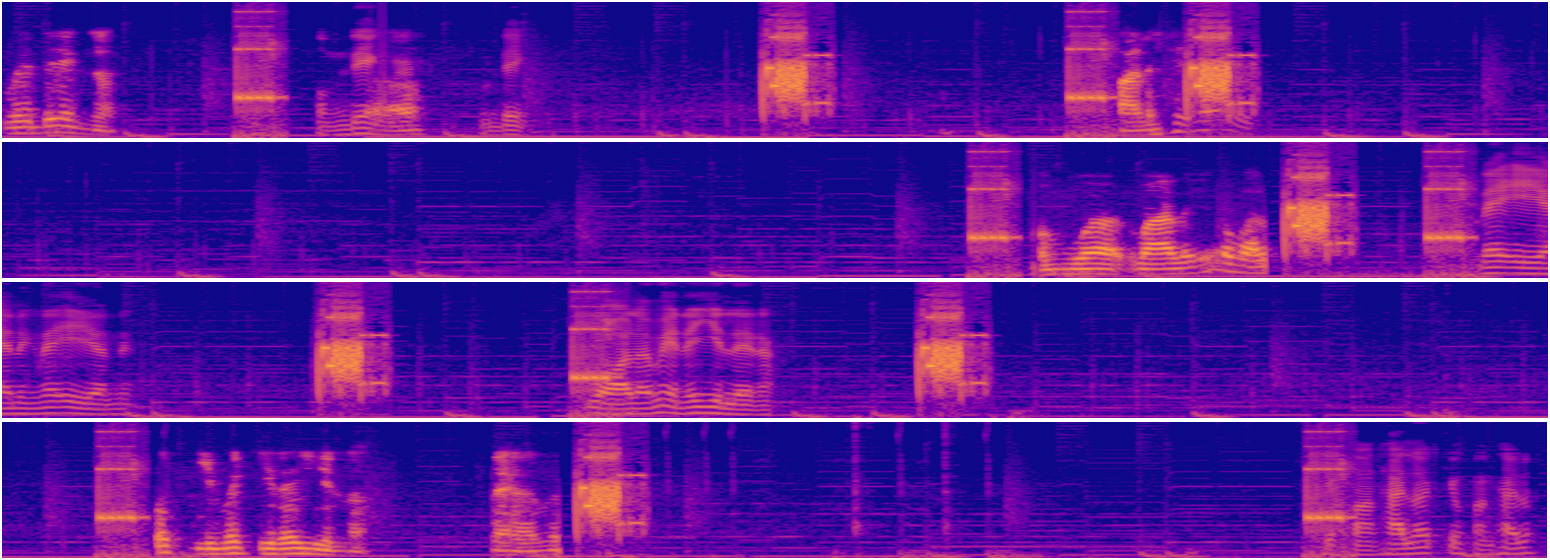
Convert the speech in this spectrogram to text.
ไม่เด้งอะผมเด้งเหรอนะผมเด้งมาเลยผมว่ามาเลยมาเลยได้เออันหนึ่งได้เออันหนึ่งวอลแล้วไม่เห็นได้ยินเลยนะ เมื่อกี้เมื่อกี้ได้ยินเหรอนะครับเก็บของท้ายรถเก็บของท้ายรถ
